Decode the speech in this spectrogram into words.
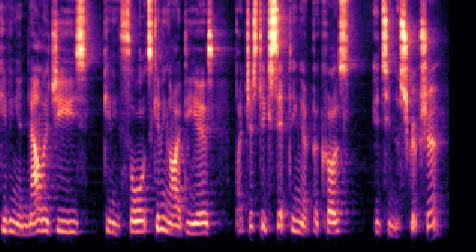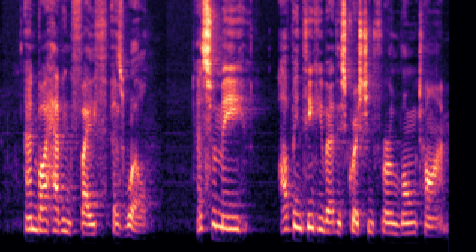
giving analogies, giving thoughts, giving ideas, but just accepting it because it's in the scripture and by having faith as well. As for me, I've been thinking about this question for a long time,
